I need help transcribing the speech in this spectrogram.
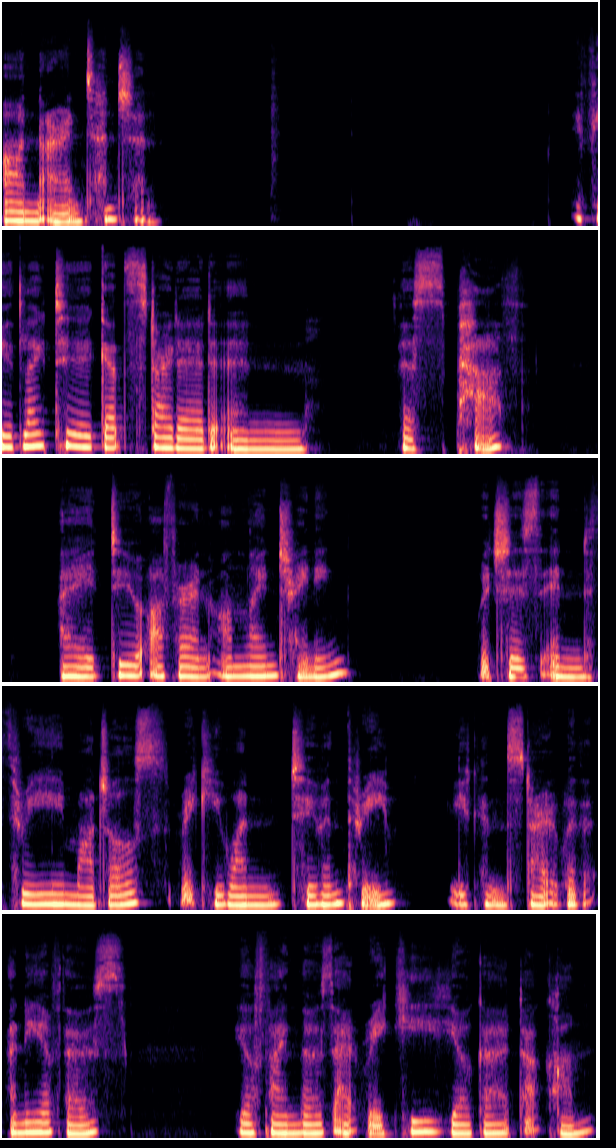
on our intention. If you'd like to get started in this path, I do offer an online training, which is in three modules Reiki 1, 2, and 3. You can start with any of those. You'll find those at reikiyoga.com.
